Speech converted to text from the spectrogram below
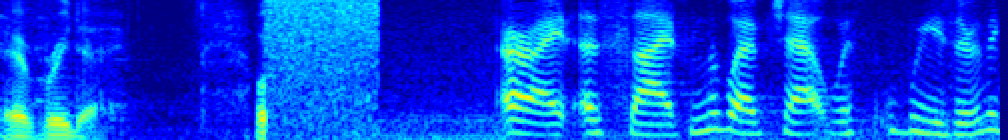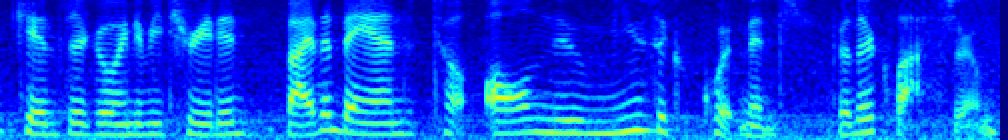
every day. All right, aside from the web chat with Weezer, the kids are going to be treated by the band to all new music equipment for their classroom.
